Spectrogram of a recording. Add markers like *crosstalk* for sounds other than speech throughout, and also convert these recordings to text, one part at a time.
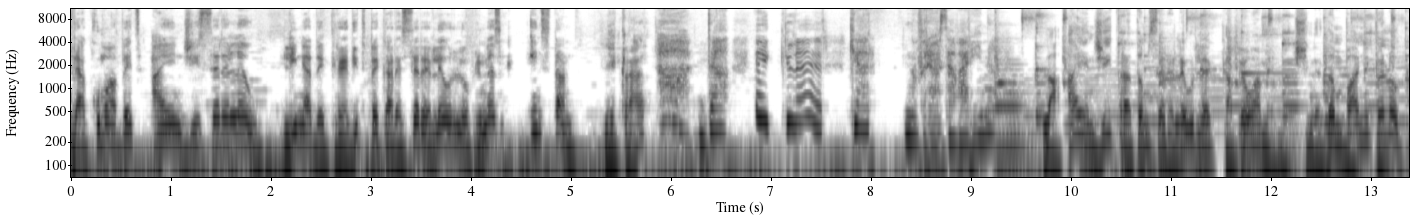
De acum aveți ING SRL-ul, linia de credit pe care SRL-urile o primesc instant. E clar? *gasps* Da, e clar. Chiar nu vreau savarină? La ING tratăm SRL-urile ca pe oameni și le dăm banii pe loc.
